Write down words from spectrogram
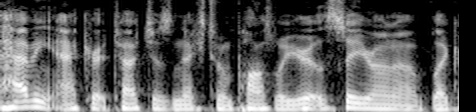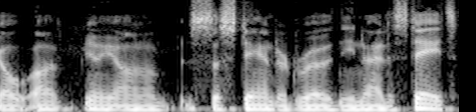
having accurate touch is next to impossible. You're let's say you're on a like a, a you know on a, just a standard road in the United States,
